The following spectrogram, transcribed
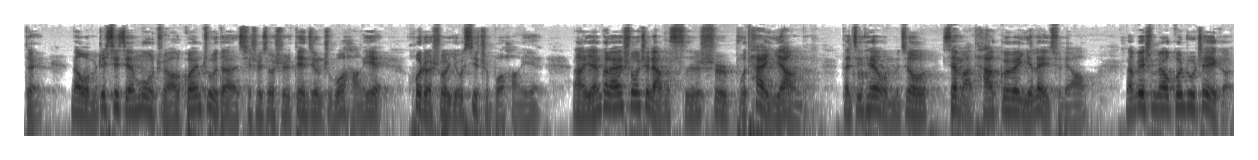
对，那我们这期节目主要关注的其实就是电竞直播行业，或者说游戏直播行业。啊，严格来说，这两个词是不太一样的。但今天我们就先把它归为一类去聊。那为什么要关注这个？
